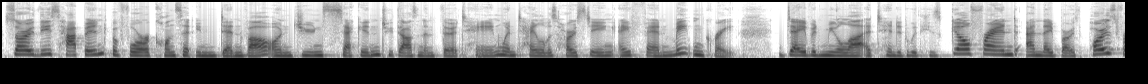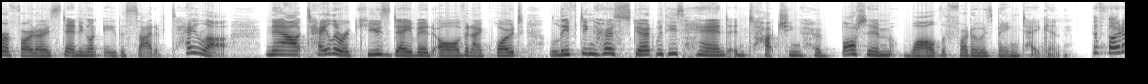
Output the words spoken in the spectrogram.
So, this happened before a concert in Denver on June 2nd, 2013, when Taylor was hosting a fan meet and greet. David Mueller attended with his girlfriend, and they both posed for a photo standing on either side of Taylor. Now, Taylor accused David of, and I quote, lifting her skirt with his hand and touching her bottom while the photo is being taken. The photo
